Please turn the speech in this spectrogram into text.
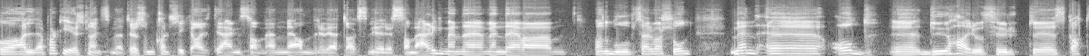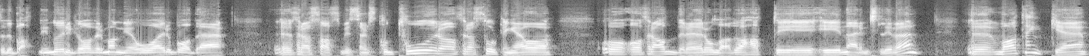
på alle partiers landsmøter som kanskje ikke alltid henger sammen med andre vedtak som gjøres samme helg, men, eh, men det var, var, en god observasjon. Men eh, Odd, eh, du har jo fulgt eh, skattedebatten i Norge over mange år. Både fra statsministerens kontor og fra Stortinget og, og, og fra andre roller du har hatt i, i næringslivet. Hva tenker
